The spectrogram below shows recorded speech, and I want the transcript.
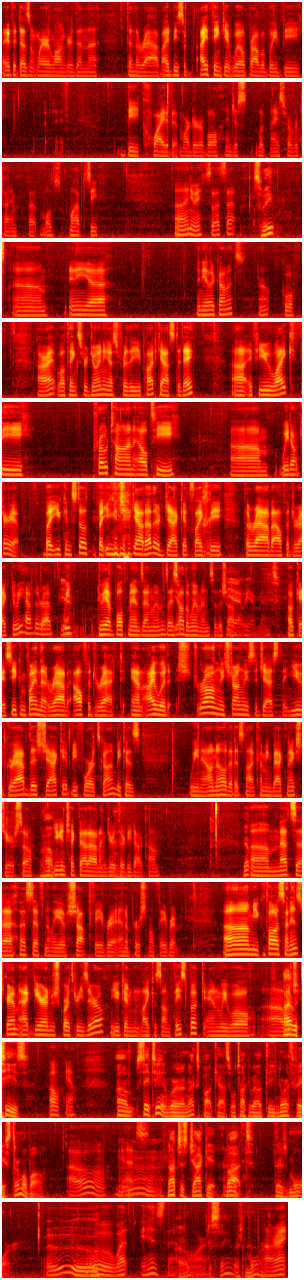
If it doesn't wear longer than the than the Rab, I'd be. I think it will probably be be quite a bit more durable and just look nicer over time. But we'll we'll have to see. Uh, anyway, so that's that. sweet. Um, any uh, any other comments? No, cool. All right. Well, thanks for joining us for the podcast today. Uh, if you like the Proton LT, um, we don't carry it, but you can still, but you can check out other jackets like the the Rab Alpha Direct. Do we have the Rab? We Yeah. do we have both men's and women's? I saw the women's at the shop. Yeah, we have men's. Okay, so you can find that Rab Alpha Direct, and I would strongly, strongly suggest that you grab this jacket before it's gone because we now know that it's not coming back next year. So Wow. you can check that out on Gear30.com. Yep. Um, that's uh, that's definitely a shop favorite and a personal favorite. Um, you can follow us on Instagram at gear underscore three zero. You can like us on Facebook, and we will. Uh, I have a tease. oh yeah. Um, stay tuned. We're on our next podcast. We'll talk about the North Face ThermoBall. Oh yes. Mm. Not just jacket, And but there's more. Ooh. Ooh, what is that don't more? just saying, there's more. All right.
